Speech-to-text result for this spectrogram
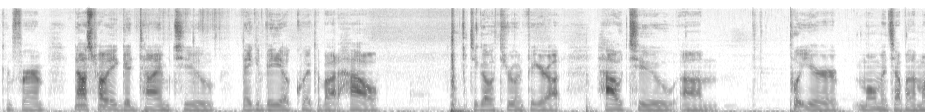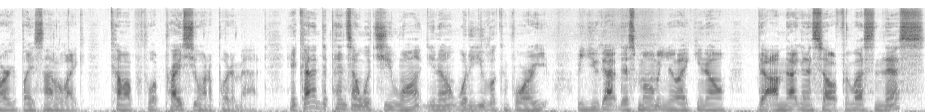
Confirm. Now's probably a good time to make a video quick about how to go through and figure out how to um, put your moments up on the marketplace and how to like come up with what price you want to put them at. It kind of depends on what you want. You know, what are you looking for? Are you, are you got this moment? You're like, you know, I'm not going to sell it for less than this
